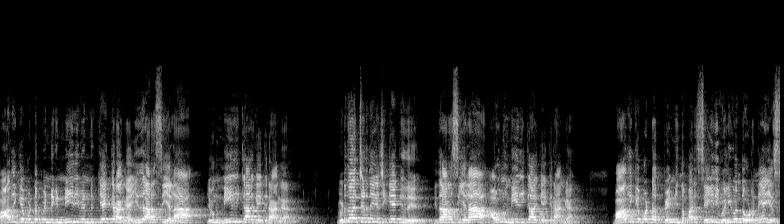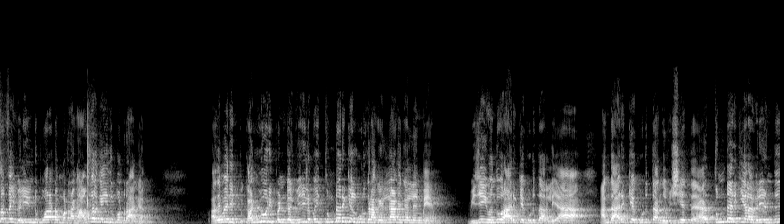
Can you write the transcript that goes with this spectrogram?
பாதிக்கப்பட்ட பெண்ணுக்கு நீதி வேண்டும் கேட்குறாங்க இது அரசியலா? இவங்க நீதிக்காக கேட்குறாங்க விடுதலை சிறுத்தை கட்சி கேட்குது இது அரசியலா? அவங்களும் நீதிக்காக கேட்குறாங்க பாதிக்கப்பட்ட பெண் இந்த மாதிரி செய்தி வெளிவந்த உடனே எஸ்எஃப்ஐ வெளியிட்டு போராட்டம் பண்ணுறாங்க அவங்கள கைது பண்ணுறாங்க அதே மாதிரி கல்லூரி பெண்கள் வெளியில் போய் துண்டறிக்கல் கொடுக்குறாங்க எல்லா இடங்கள்லையுமே. விஜய் வந்து ஒரு அறிக்கை கொடுத்தார் இல்லையா? அந்த அறிக்கை கொடுத்த அந்த விஷயத்தை துண்டறிக்கையில் வெளியே வந்து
